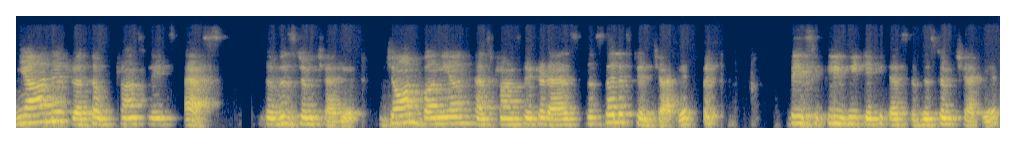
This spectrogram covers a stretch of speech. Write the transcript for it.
Jnana Ratham translates as the Wisdom Chariot. John Bunyan has translated as the Celestial Chariot, but basically we take it as the Wisdom Chariot.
